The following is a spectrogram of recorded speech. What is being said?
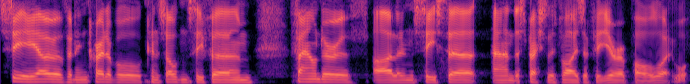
CEO of an incredible consultancy firm, founder of Ireland CSERT, and a special advisor for Europol. What,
